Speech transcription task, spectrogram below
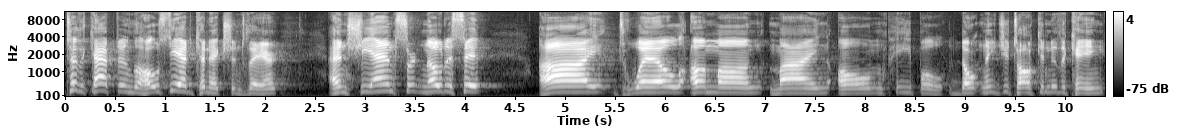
To the captain of the host, he had connections there. And she answered, notice it, I dwell among mine own people. Don't need you talking to the king.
